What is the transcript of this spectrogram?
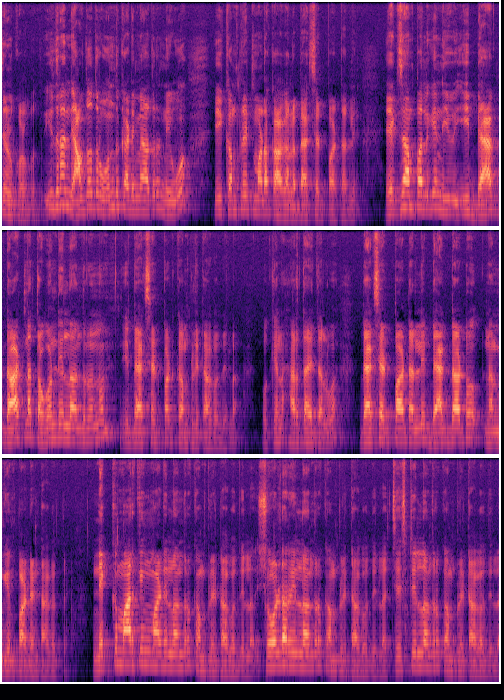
ತಿಳ್ಕೊಳ್ಬೋದು. ಇದರಲ್ಲಿ ಯಾವುದಾದ್ರೂ ಒಂದು ಕಡಿಮೆ ಆದರೂ ನೀವು ಈ ಕಂಪ್ಲೀಟ್ ಮಾಡೋಕ್ಕಾಗಲ್ಲ ಬ್ಯಾಕ್ ಸೈಡ್ ಪಾರ್ಟಲ್ಲಿ ಎಕ್ಸಾಂಪಲ್ಗೆ ನೀವು ಈ ಬ್ಯಾಕ್ ಡಾಟ್ನ ತೊಗೊಂಡಿಲ್ಲ ಅಂದ್ರೂ ಈ ಬ್ಯಾಕ್ ಸೈಡ್ ಪಾರ್ಟ್ ಕಂಪ್ಲೀಟ್ ಆಗೋದಿಲ್ಲ. ಓಕೆನಾ ಅರ್ಥ ಆಯ್ತಲ್ವ? ಬ್ಯಾಕ್ ಸೈಡ್ ಪಾರ್ಟಲ್ಲಿ ಬ್ಯಾಕ್ ಡಾಟು ನಮ್ಗೆ ಇಂಪಾರ್ಟೆಂಟ್ ಆಗುತ್ತೆ. ನೆಕ್ ಮಾರ್ಕಿಂಗ್ ಮಾಡಿಲ್ಲ ಅಂದರೂ ಕಂಪ್ಲೀಟ್ ಆಗೋದಿಲ್ಲ. ಶೋಲ್ಡರ್ ಇಲ್ಲ ಅಂದರೂ ಕಂಪ್ಲೀಟ್ ಆಗೋದಿಲ್ಲ. ಚೆಸ್ಟ್ ಇಲ್ಲ ಅಂದರೂ ಕಂಪ್ಲೀಟ್ ಆಗೋದಿಲ್ಲ.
